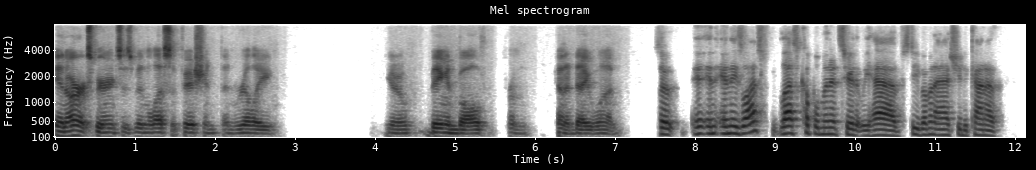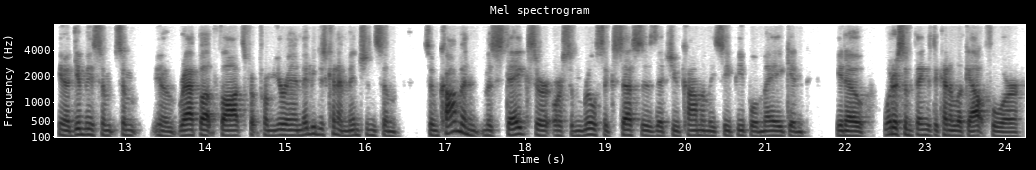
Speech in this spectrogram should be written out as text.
in our experience, has been less efficient than really, you know, being involved from kind of day one. So, in, in these last last couple minutes here that we have, Steve, I'm going to ask you to kind of you know give me some some you know wrap up thoughts from, from your end. Maybe just kind of mention some some common mistakes or or some real successes that you commonly see people make and you know what are some things to kind of look out for?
